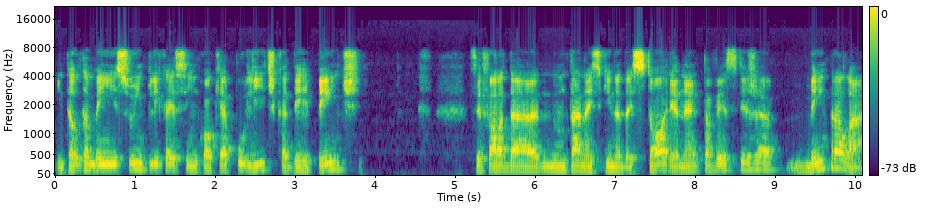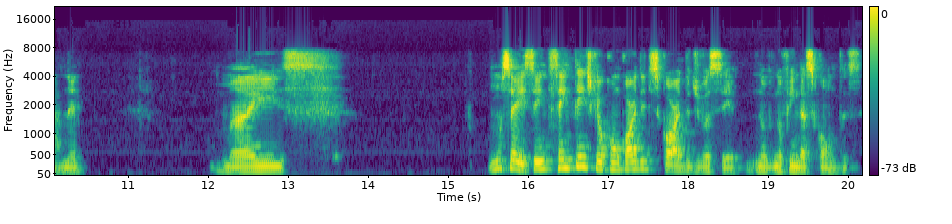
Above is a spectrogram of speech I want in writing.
Então também isso implica assim, qualquer política de repente você fala da não tá na esquina da história, né? Talvez esteja bem para lá, né? Mas não sei, você, entende que eu concordo e discordo de você no, no fim das contas.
